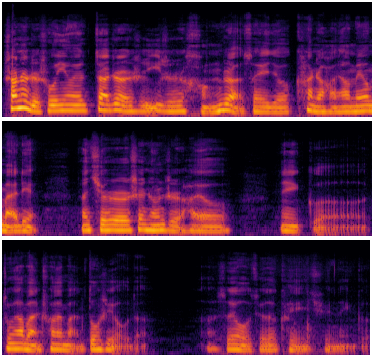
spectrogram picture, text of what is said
上证指数因为在这儿是一直是横着，所以就看着好像没有买点，但其实深成指还有那个中小板、创业板都是有的，啊，所以我觉得可以去那个，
